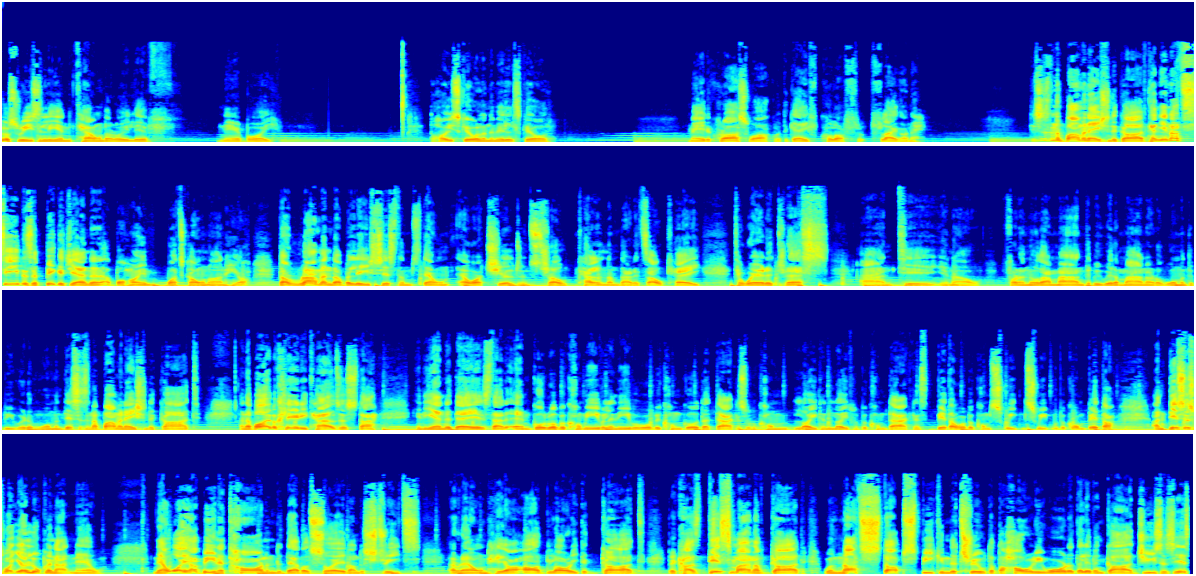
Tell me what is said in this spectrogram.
just recently in the town that I live nearby, the high school and the middle school made a crosswalk with the gay colour flag on it. This is an abomination to God. Can you not see there's a big agenda behind what's going on here? They're ramming their belief systems down our children's throat, telling them that it's okay to wear the dress and to, you know, for another man to be with a man or a woman to be with a woman. This is an abomination to God. And the Bible clearly tells us that in the end of the day is that um, good will become evil and evil will become good, that darkness will become light and light will become darkness, bitter will become sweet and sweet will become bitter. And this is what you're looking at now. Now, I have been a thorn in the devil's side on the streets around here. All glory to God, because this man of God will not stop speaking the truth of the holy word of the living God. Jesus is.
